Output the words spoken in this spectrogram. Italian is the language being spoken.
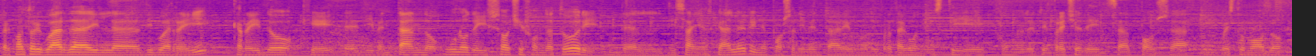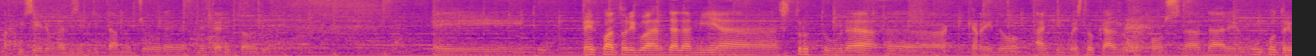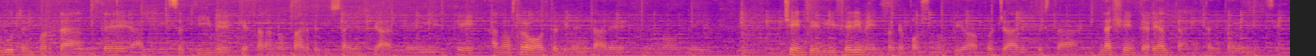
Per quanto riguarda il DVRI, credo che eh, diventando uno dei soci fondatori del, di Science Gallery ne possa diventare uno dei protagonisti e, come ho detto in precedenza, possa in questo modo acquisire una visibilità maggiore nel territorio. E per quanto riguarda la mia struttura, eh, credo anche in questo caso che possa dare un contributo importante alle iniziative che faranno parte di Science Gallery e a nostra volta diventare uno dei centri di riferimento che possono più appoggiare questa nascente realtà nel territorio veneziano.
